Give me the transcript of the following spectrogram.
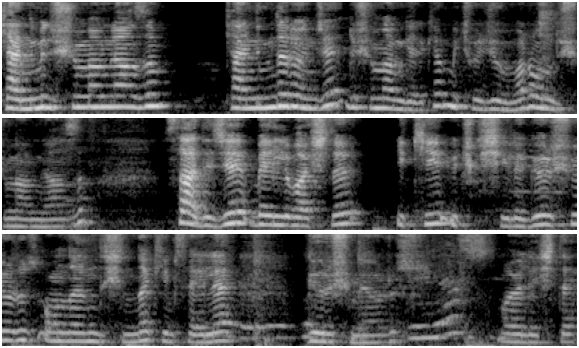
kendimi düşünmem lazım. Kendimden önce düşünmem gereken bir çocuğum var. Onu düşünmem lazım. Sadece belli başlı 2-3 kişiyle görüşüyoruz. Onların dışında kimseyle görüşmüyoruz. Öyle işte.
